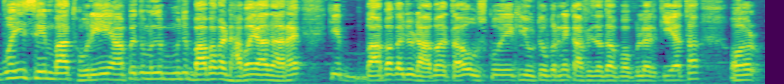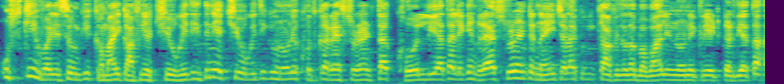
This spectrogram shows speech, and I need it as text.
वही सेम बात हो रही है। यहाँ पे तो मतलब मुझे बाबा का ढाबा याद आ रहा है कि बाबा का जो ढाबा था, उसको एक यूट्यूबर ने काफ़ी ज़्यादा पॉपुलर किया था और उसकी वजह से उनकी कमाई काफ़ी अच्छी हो गई थी। इतनी अच्छी हो गई थी कि उन्होंने खुद का रेस्टोरेंट तक खोल लिया था, लेकिन रेस्टोरेंट नहीं चला क्योंकि काफ़ी ज़्यादा बवाल इन्होंने क्रिएट कर दिया था।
